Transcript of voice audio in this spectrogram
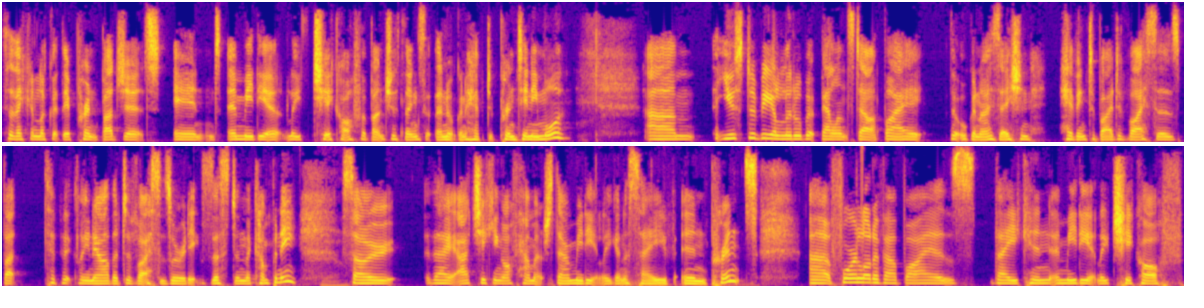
So they can look at their print budget and immediately check off a bunch of things that they're not going to have to print anymore. Um, it used to be a little bit balanced out by the organization having to buy devices, but typically now the devices already exist in the company. Yeah. So they are checking off how much they're immediately going to save in print. Uh, for a lot of our buyers, they can immediately check off.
